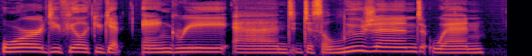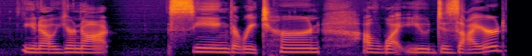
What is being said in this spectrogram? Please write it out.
Or do you feel like you get angry and disillusioned when you know, you're not seeing the return of what you desired.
